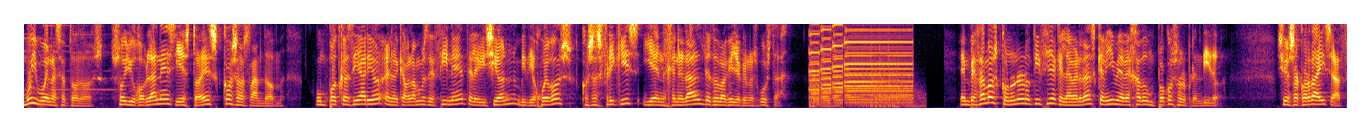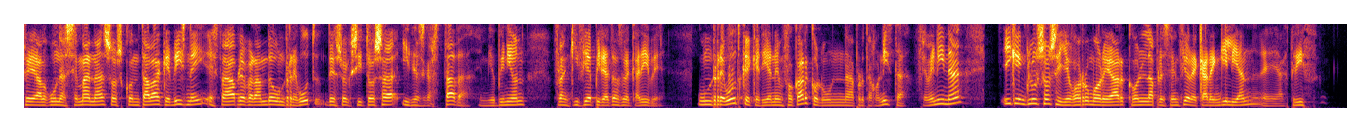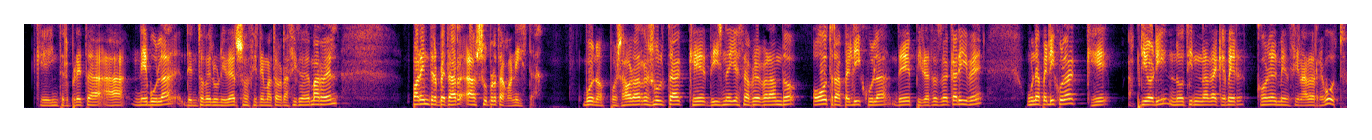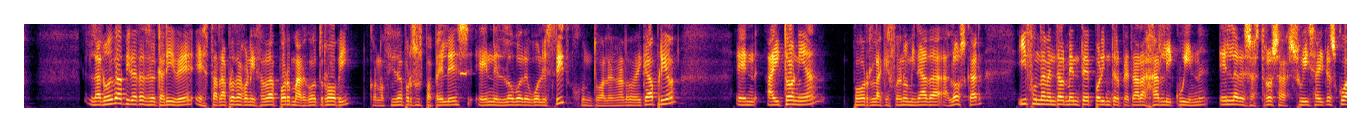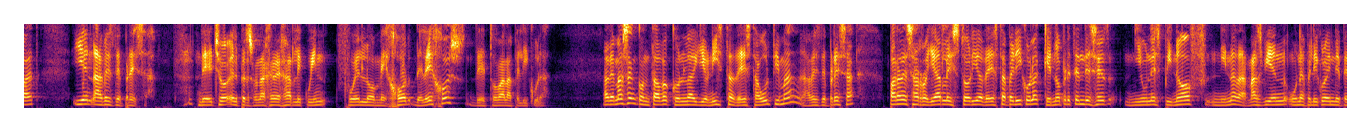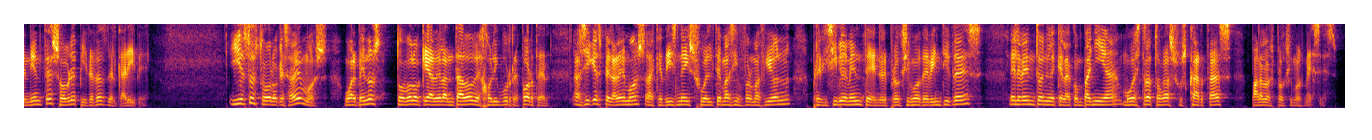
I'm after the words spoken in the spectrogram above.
Muy buenas a todos, soy Hugo Blanes y esto es Cosas Random, un podcast diario en el que hablamos de cine, televisión, videojuegos, cosas frikis y en general de todo aquello que nos gusta. Empezamos con una noticia que la verdad es que a mí me ha dejado un poco sorprendido. Si os acordáis, hace algunas semanas os contaba que Disney estaba preparando un reboot de su exitosa y desgastada, en mi opinión, franquicia Piratas del Caribe. Un reboot que querían enfocar con una protagonista femenina y que incluso se llegó a rumorear con la presencia de Karen Gillian, eh, actriz que interpreta a Nebula dentro del universo cinematográfico de Marvel, para interpretar a su protagonista. Bueno, pues ahora resulta que Disney está preparando otra película de Piratas del Caribe, una película que a priori no tiene nada que ver con el mencionado reboot. La nueva Piratas del Caribe estará protagonizada por Margot Robbie, conocida por sus papeles en El Lobo de Wall Street junto a Leonardo DiCaprio, en Aitonia, por la que fue nominada al Oscar, y fundamentalmente por interpretar a Harley Quinn en la desastrosa Suicide Squad y en Aves de Presa. De hecho, el personaje de Harley Quinn fue lo mejor de lejos de toda la película. Además han contado con la guionista de esta última, Aves de Presa, para desarrollar la historia de esta película que no pretende ser ni un spin-off ni nada, más bien una película independiente sobre piratas del Caribe. Y esto es todo lo que sabemos, o al menos todo lo que ha adelantado de Hollywood Reporter. Así que esperaremos a que Disney suelte más información, previsiblemente en el próximo D23, el evento en el que la compañía muestra todas sus cartas para los próximos meses.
